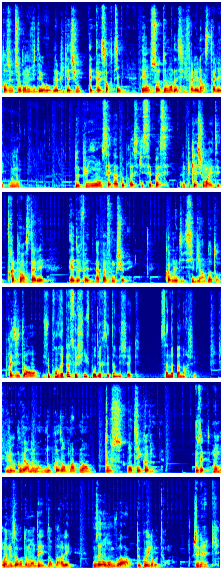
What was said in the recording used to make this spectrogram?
Dans une seconde vidéo, l'application était sortie et on se demandait s'il fallait l'installer ou non. Depuis, on sait à peu près ce qui s'est passé. L'application a été très peu installée et de fait n'a pas fonctionné. Comme le dit si bien notre président, Je ne prendrai pas ce chiffre pour dire que c'est un échec. Ça n'a pas marché. le gouvernement nous présente maintenant tous anti-Covid. Vous êtes nombreux à nous avoir demandé d'en parler, nous allons donc voir de quoi il retourne. Générique.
